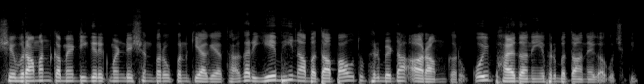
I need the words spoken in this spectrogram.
शिवरामन कमेटी के रिकमेंडेशन पर ओपन किया गया था। अगर ये भी ना बता पाओ तो फिर बेटा आराम करो। कोई फ़ायदा नहीं है फिर बताने का कुछ भी।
